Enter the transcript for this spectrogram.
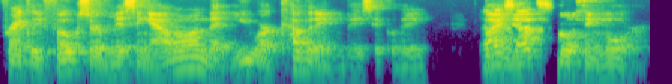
frankly, folks are missing out on that you are coveting, basically, that by not sense. posting more.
